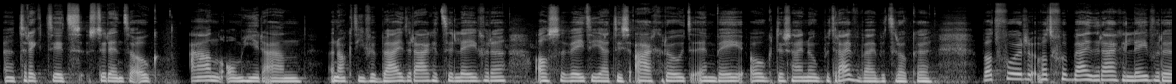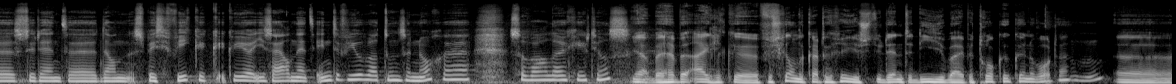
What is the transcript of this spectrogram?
eh, trekt dit studenten ook aan om hieraan een actieve bijdrage te leveren. Als ze weten, ja, het is A groot en B ook, er zijn ook bedrijven bij betrokken. Wat voor, wat voor bijdrage leveren studenten dan specifiek? Kun je, je zei al net interview, wat doen ze nog, eh zowel uh, Geert Jos? Ja, we hebben eigenlijk eh, verschillende categorieën studenten die hierbij betrokken kunnen worden. Eh,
